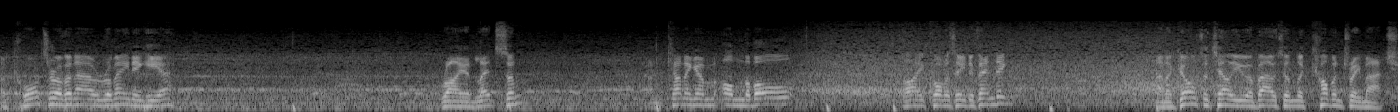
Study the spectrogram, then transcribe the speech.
A quarter of an hour remaining here. Ryan Ledson. And Cunningham on the ball. High quality defending. And a goal to tell you about in the Coventry match.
